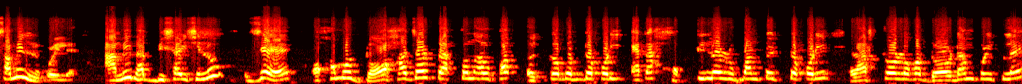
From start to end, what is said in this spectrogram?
চামিল নকৰিলে। আমি ভাব বিচাৰিছিলো যে অসমৰ দহ হাজাৰ প্ৰাক্তন আলফাক ঐক্যবদ্ধ কৰি এটা শক্তিলৈ ৰূপান্তৰিত কৰি ৰাষ্ট্ৰৰ লগত দৰদাম কৰি পেলাই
